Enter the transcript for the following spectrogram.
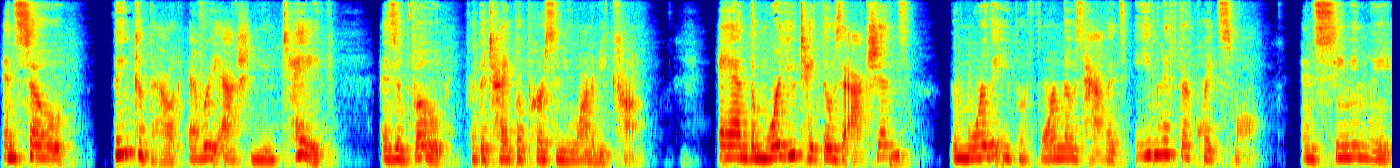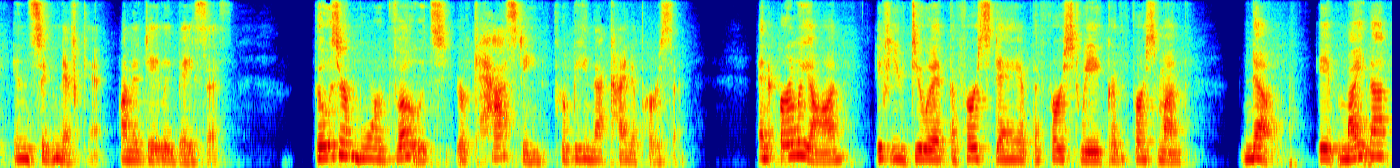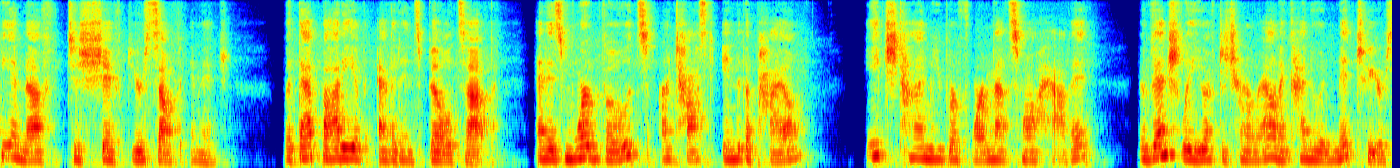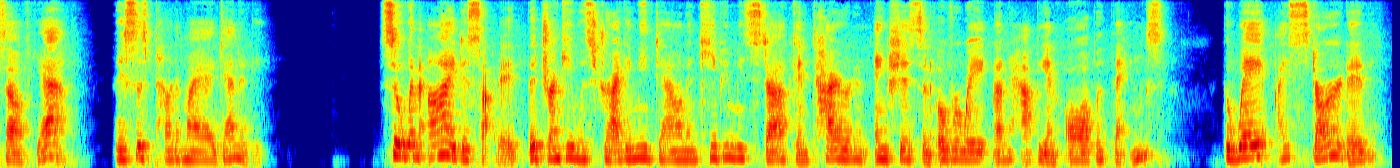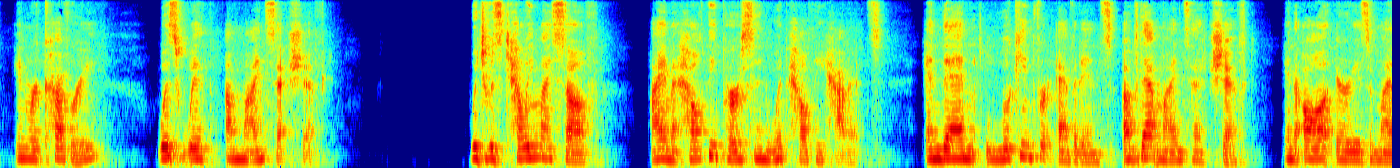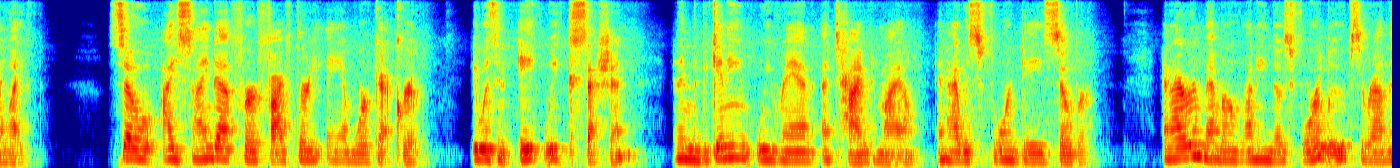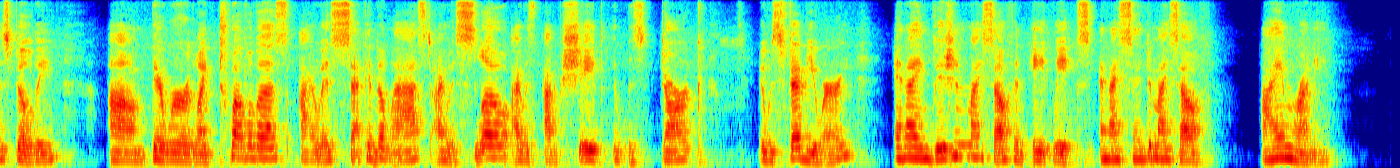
And so think about every action you take as a vote for the type of person you want to become. And the more you take those actions, the more that you perform those habits, even if they're quite small and seemingly insignificant on a daily basis, those are more votes you're casting for being that kind of person. And early on, if you do it the first day of the first week or the first month, no, it might not be enough to shift your self image. But that body of evidence builds up. And as more votes are tossed into the pile, each time you perform that small habit, eventually you have to turn around and kind of admit to yourself, yeah, this is part of my identity. So when I decided that drinking was dragging me down and keeping me stuck and tired and anxious and overweight and unhappy and all the things, the way I started in recovery was with a mindset shift, which was telling myself I am a healthy person with healthy habits, and then looking for evidence of that mindset shift in all areas of my life. So I signed up for a 5:30 a.m. workout group it was an eight week session. And in the beginning, we ran a timed mile, and I was four days sober. And I remember running those four loops around this building. Um, there were like 12 of us. I was second to last. I was slow. I was out of shape. It was dark. It was February. And I envisioned myself in eight weeks. And I said to myself, I am running.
